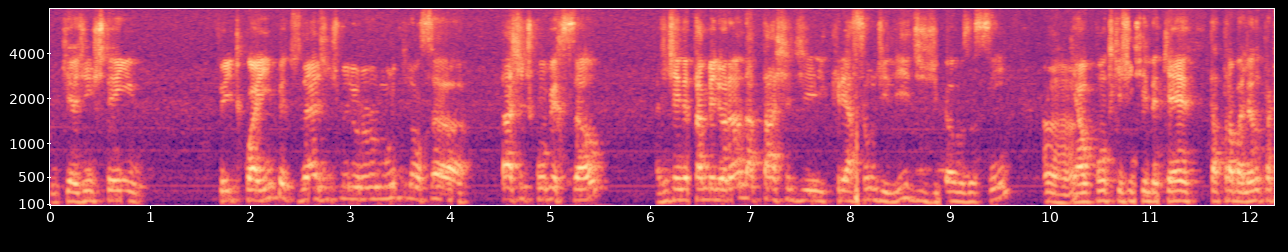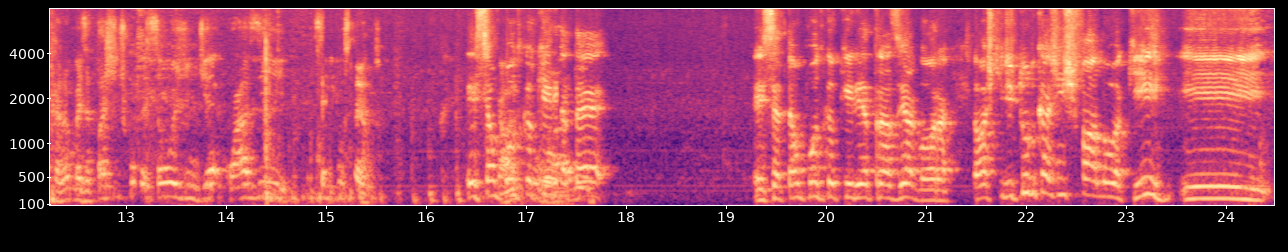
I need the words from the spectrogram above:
o que a gente tem feito com a Impetus, né, a gente melhorou muito nossa taxa de conversão, a gente ainda está melhorando a taxa de criação de leads, digamos assim, uhum. que é o ponto que a gente ainda quer estar tá trabalhando para caramba, mas a taxa de conversão hoje em dia é quase 100%. Esse é um Calma ponto que eu queria até esse é até um ponto que eu queria trazer agora. Eu acho que de tudo que a gente falou aqui, e,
